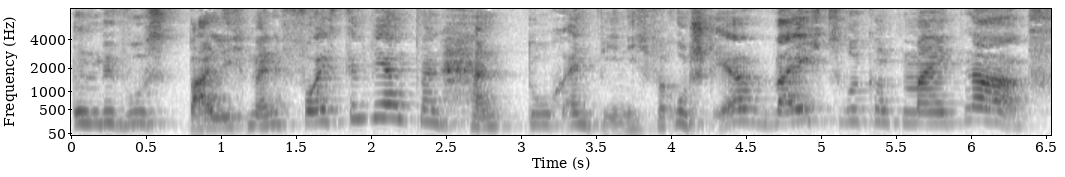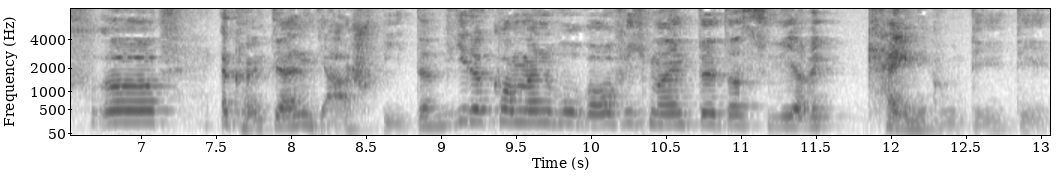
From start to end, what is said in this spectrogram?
Unbewusst ball ich meine Fäuste, während mein Handtuch ein wenig verrutscht. Er weicht zurück und meint, na, pf, äh, er könnte ein Jahr später wiederkommen, worauf ich meinte, das wäre keine gute Idee.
